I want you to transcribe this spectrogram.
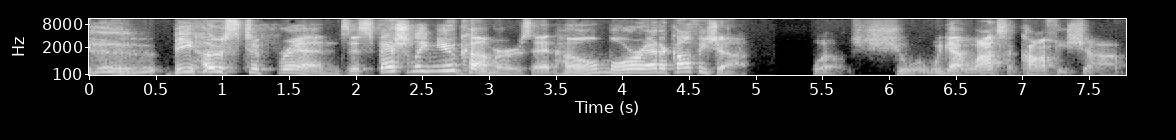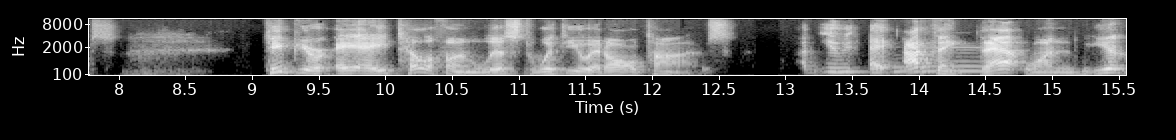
minute. Be host to friends, especially newcomers at home or at a coffee shop. Well, sure. We got lots of coffee shops. Keep your AA telephone list with you at all times. You, I I think mm-hmm. that one, you,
